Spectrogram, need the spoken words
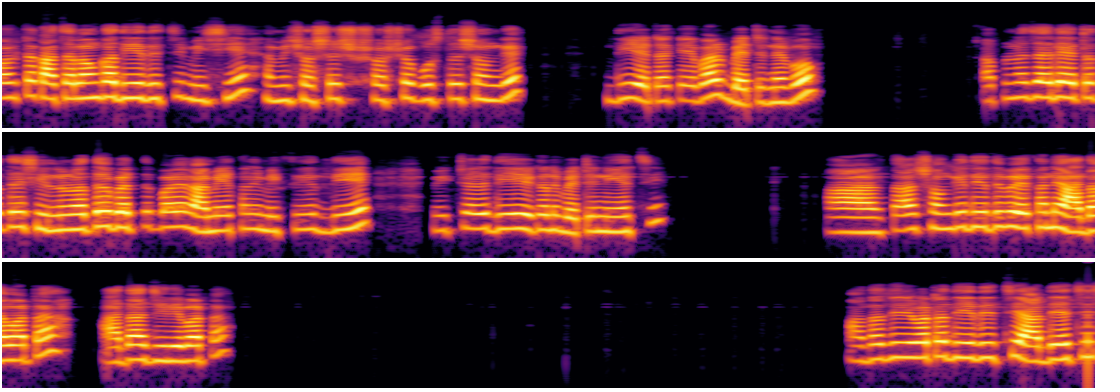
কয়েকটা কাঁচা লঙ্কা দিয়ে দিচ্ছি মিশিয়ে। আমি শস্য শস্য পোস্তের সঙ্গে দিয়ে এটাকে এবার বেটে নেব। আপনারা চাইলে এটাতে শিলনোড়াতেও বেটতে পারেন। আমি এখানে মিক্সিংয়ে দিয়ে মিক্সচারে দিয়ে এখানে বেটে নিয়েছি। আর তার সঙ্গে দিয়ে দেবো এখানে আদা বাটা, আদা, জিরে বাটা। আদা জিরে বাটা দিয়ে দিচ্ছি, আর দিয়েছি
